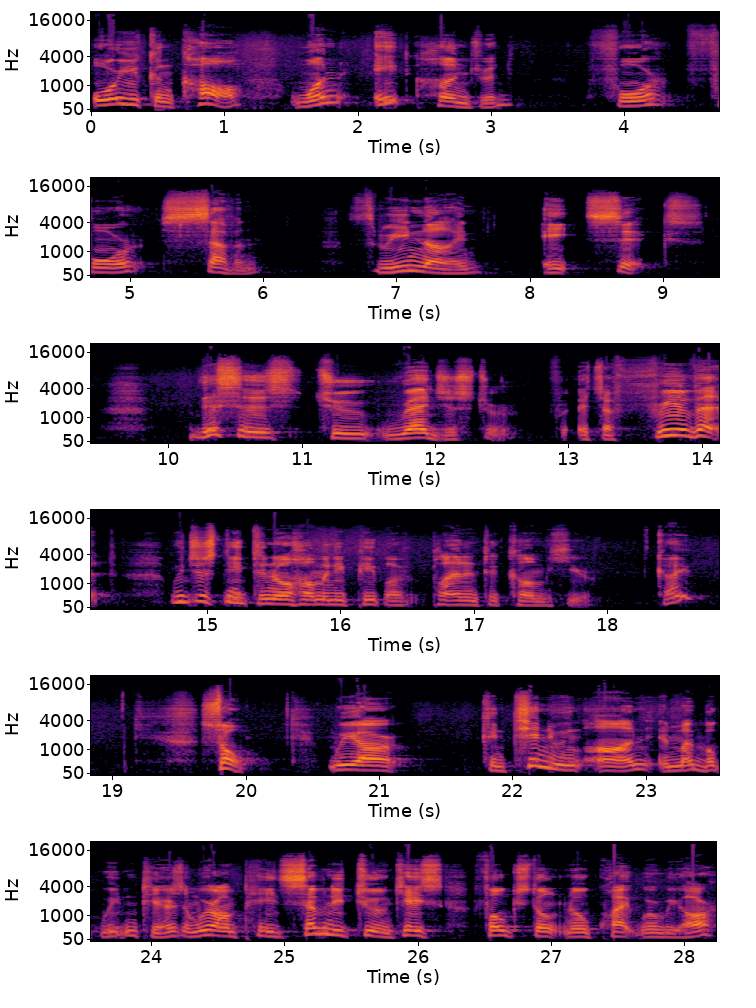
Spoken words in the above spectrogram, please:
Or you can call 1 800 447 3986. This is to register. It's a free event. We just need to know how many people are planning to come here. Okay? So, we are continuing on in my book, Wheat and Tares, and we're on page 72 in case folks don't know quite where we are.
